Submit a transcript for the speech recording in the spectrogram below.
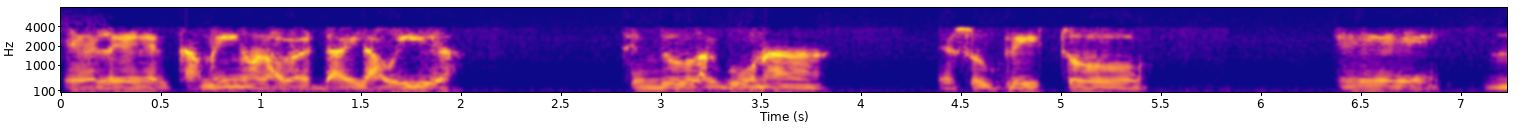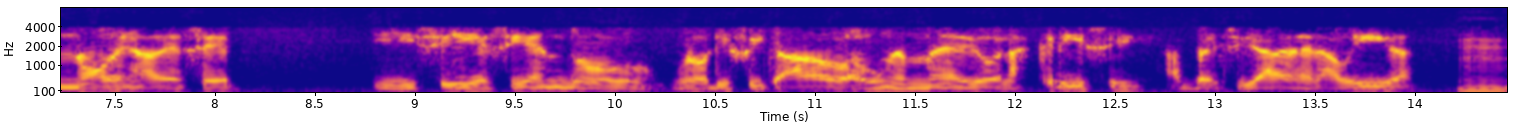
Él es el camino, la verdad y la vida. Sin duda alguna, Jesucristo eh, no deja de ser y sigue siendo glorificado aún en medio de las crisis, adversidades de la vida. Mm.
